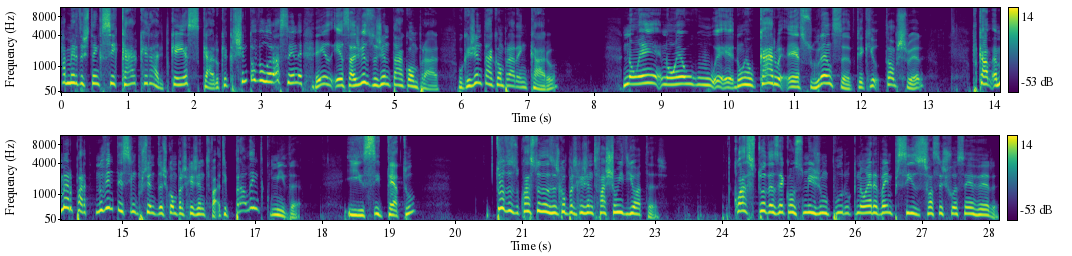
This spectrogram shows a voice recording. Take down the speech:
Há merdas que tem que ser caro, caralho, porque é esse caro que acrescenta o valor à cena. É esse, às vezes a gente está a comprar, o que a gente está a comprar em caro não é, não é, o, é- não é o caro, é a segurança de que aquilo. Estão a perceber? Porque a maior parte, 95% das compras que a gente faz, tipo, para além de comida e, teto, todas, quase todas as compras que a gente faz são idiotas. Quase todas é consumismo puro que não era bem preciso se vocês fossem a ver.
